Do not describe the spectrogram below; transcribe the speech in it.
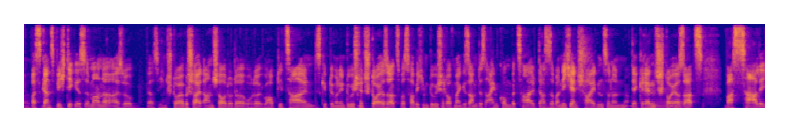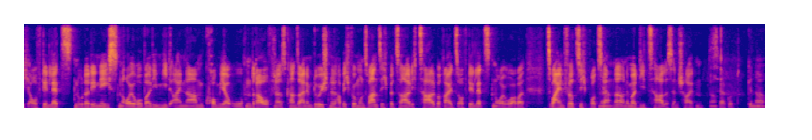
Euro. Was ganz wichtig ist immer, ne? also wer sich einen Steuerbescheid anschaut oder, oder überhaupt die Zahlen, es gibt immer den Durchschnittssteuersatz, was habe ich im Durchschnitt auf mein gesamtes Einkommen bezahlt. Das ist aber nicht entscheidend, sondern ja. der Grenzsteuersatz, was zahle ich auf den letzten oder den nächsten Euro, weil die Mieteinnahmen kommen ja oben drauf. Ne? Es kann sein, im Durchschnitt habe ich 25 bezahlt, ich zahle bereits auf den letzten Euro, aber 42 Prozent. Ja. Ne? Und immer die Zahl ist entscheidend. Ja. Sehr gut, genau.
